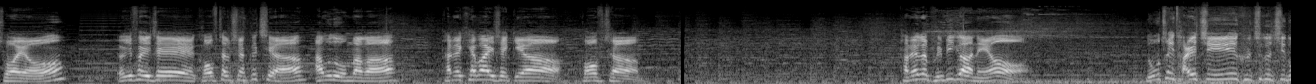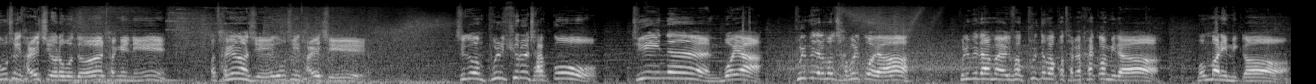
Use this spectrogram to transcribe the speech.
좋아요. 여기서 이제 거업참 시간 끝이야. 아무도 못 막아. 담액 해봐 이 새끼야. 거업참. 담액을 불비가 하네요. 노우청이 다 했지. 그렇지 그렇지. 노우청이 다 했지 여러분들. 당연히. 아, 당연하지. 노우청이 다 했지. 지금 불큐를 잡고 뒤에 있는 뭐야 불비 닮아서 잡을 거야. 불비 닮아 여기서 풀드 받고 담액할 겁니다. 뭔 말입니까?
